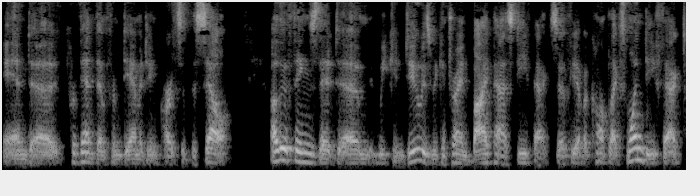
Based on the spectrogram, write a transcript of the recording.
and uh, prevent them from damaging parts of the cell. Other things that um, we can do is we can try and bypass defects. So if you have a complex 1 defect,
